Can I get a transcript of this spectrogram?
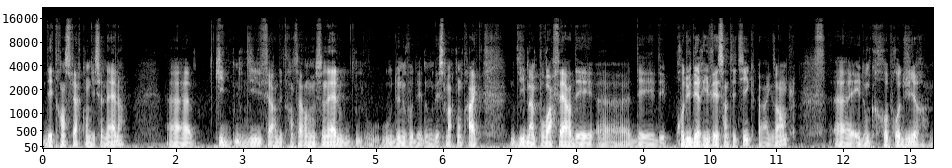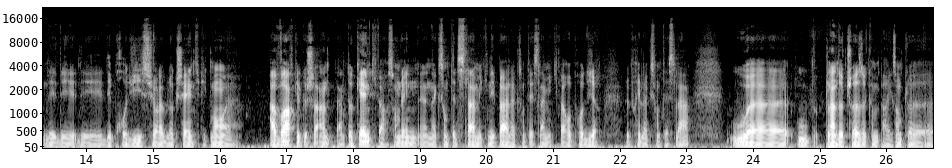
des transferts conditionnels, euh, qui dit faire des transferts conditionnels ou, de nouveau des, donc des smart contracts, dit ben, pouvoir faire des, euh, des, produits dérivés synthétiques, par exemple, euh, et donc reproduire des, produits sur la blockchain, typiquement avoir quelque chose, un, token qui va ressembler à une, action Tesla, mais qui n'est pas l'action Tesla, mais qui va reproduire le prix de l'action Tesla, ou, euh, ou plein d'autres choses, comme par exemple euh,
